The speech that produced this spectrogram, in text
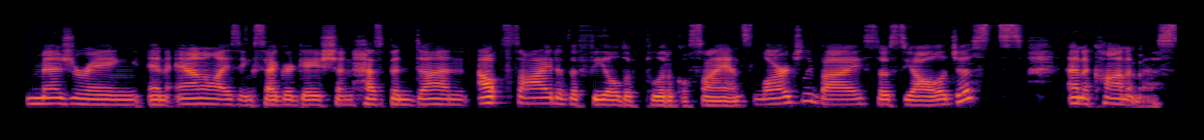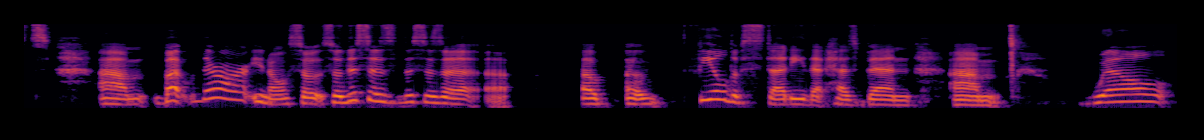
measuring, and analyzing segregation has been done outside of the field of political science, largely by sociologists and economists. Um, but there are, you know, so so this is this is a a, a field of study that has been um, well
